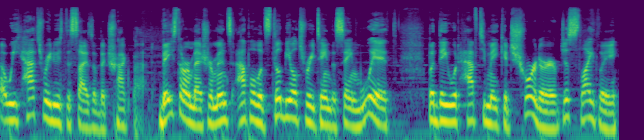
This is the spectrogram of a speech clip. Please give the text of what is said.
uh, we had to reduce the size of the trackpad. Based on our measurements, Apple would still be able to retain the same width, but they would have to make it shorter, just slightly,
